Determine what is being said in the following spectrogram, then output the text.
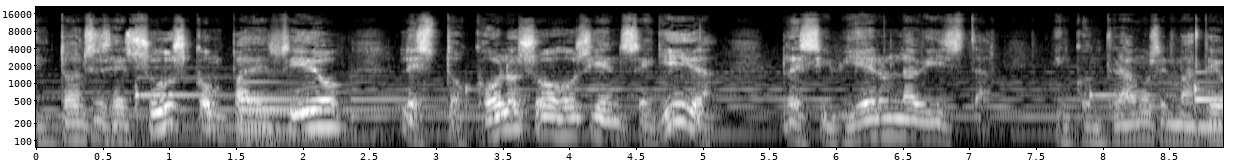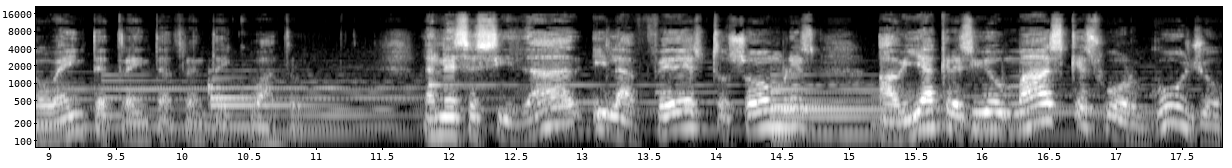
Entonces Jesús, compadecido, les tocó los ojos y enseguida recibieron la vista. Encontramos en Mateo 20, 30, 34. La necesidad y la fe de estos hombres había crecido más que su orgullo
